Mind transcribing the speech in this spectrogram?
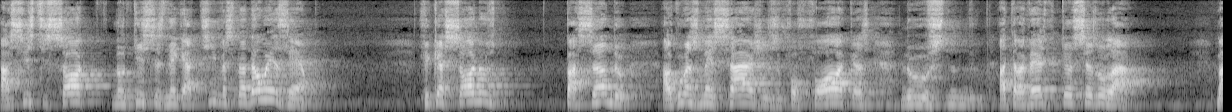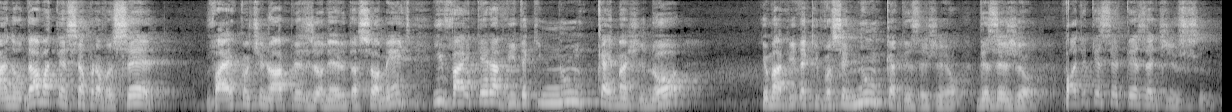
assiste só notícias negativas, para dar um exemplo. Fica só no, passando algumas mensagens, fofocas, nos, através do teu celular mas não dá uma atenção para você, vai continuar prisioneiro da sua mente e vai ter a vida que nunca imaginou e uma vida que você nunca desejou. desejou. Pode ter certeza disso.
